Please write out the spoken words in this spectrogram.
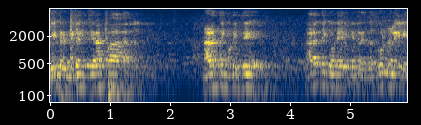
இன்று மிகச் சிறப்பாக நடத்தி முடித்து நடத்தி கொண்டிருக்கின்ற இந்த சூழ்நிலையிலே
